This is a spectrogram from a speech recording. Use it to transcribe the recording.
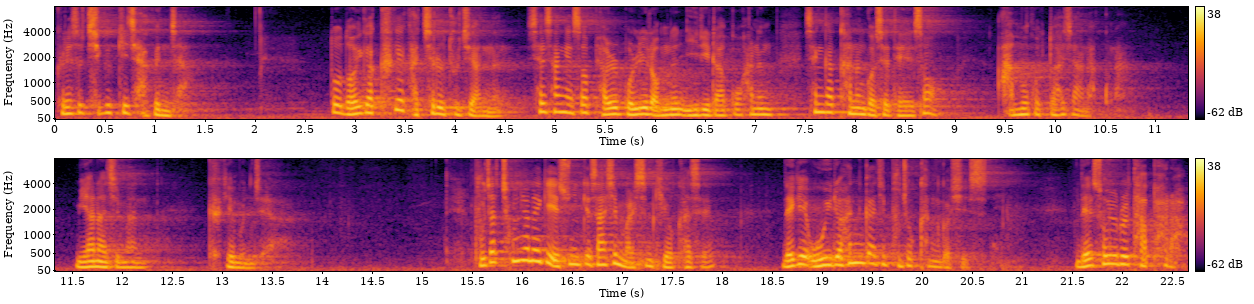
그래서 지극히 작은 자, 또 너희가 크게 가치를 두지 않는 세상에서 별 볼 일 없는 일이라고 하는 생각하는 것에 대해서 아무것도 하지 않았구나. 미안하지만 그게 문제야. 부자 청년에게 예수님께서 하신 말씀 기억하세요? 내게 오히려 한 가지 부족한 것이 있으니 내 소유를 다 팔아.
